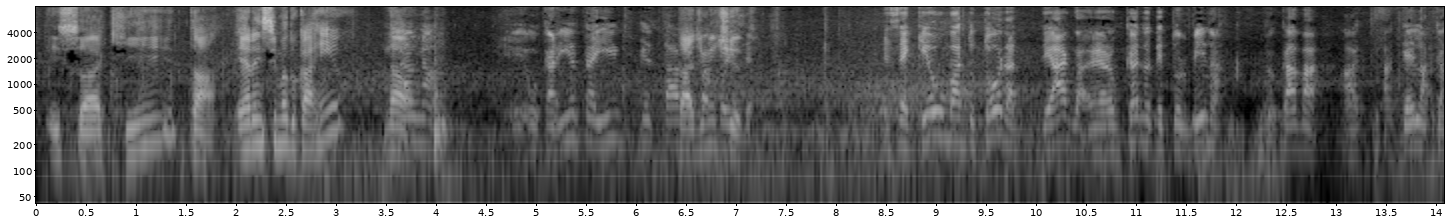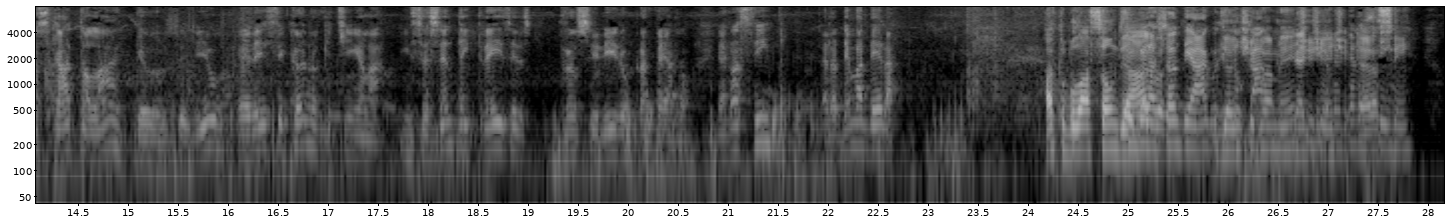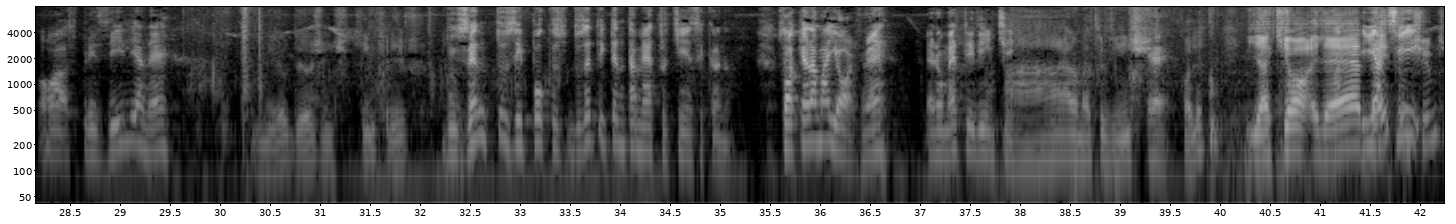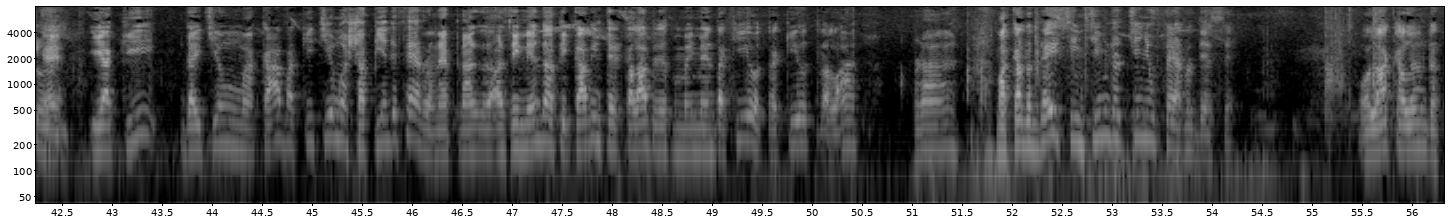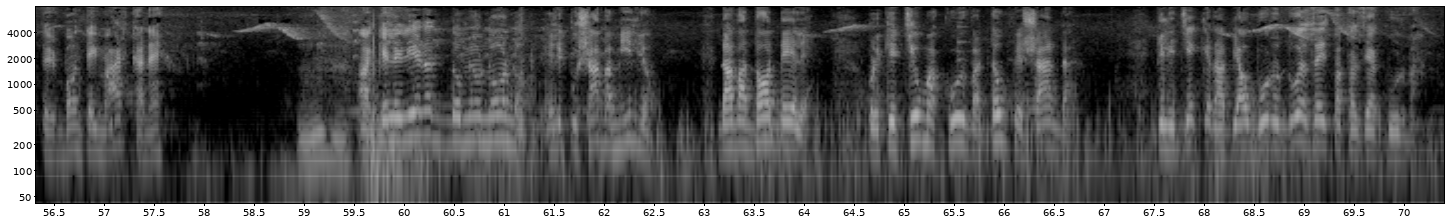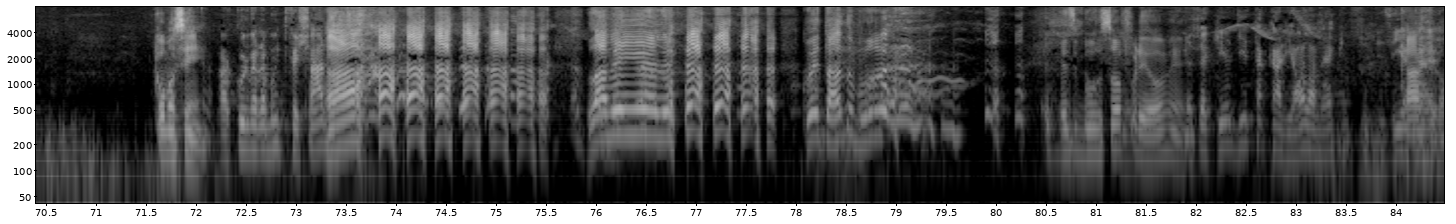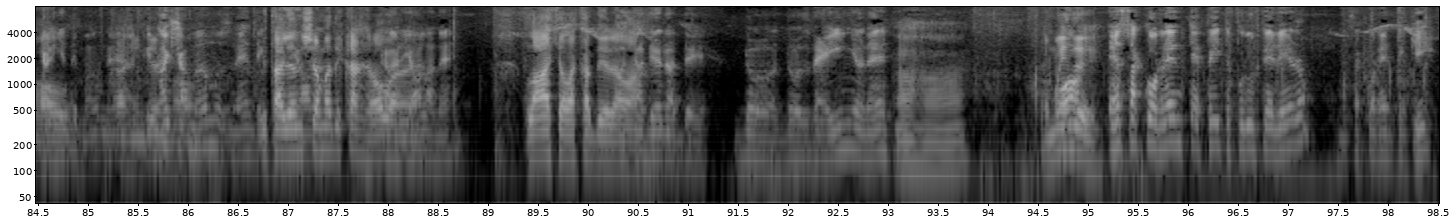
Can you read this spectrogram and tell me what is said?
Isso aqui, tá. Era em cima do carrinho? Não. Não, não. O carinha tá aí porque tava... Tá admitido. Esse aqui é uma adutora de água, era um cano de turbina. Tocava a- aquela cascata lá que você viu, era esse cano que tinha lá. Em 63 eles transferiram para ferro. Era assim, era de madeira. A tubulação de Tubulação água. de água de que tocava- antigamente, de antigamente gente, era era assim. assim. Ó, as presilhas, né? Meu Deus, gente, que incrível. 200 e poucos, 280 metros tinha esse cano. Só que era maior, né? Era 1,20m. Ah, era 1,20m. É. Olha. E aqui, ó, ele é E 10 aqui- centímetros, é, né? E aqui, daí tinha uma cava, aqui tinha uma chapinha de ferro, né? Pra, as emendas ficavam intercaladas, por exemplo, uma emenda aqui, outra aqui, outra lá. Pra... Mas cada 10 centímetros tinha um ferro desse. Olha lá a calanda, tem- bom, tem marca, né? Uhum. Aquele ali era do meu nono, ele puxava milho, dava dó dele, porque tinha uma curva tão fechada que ele tinha que rabiar o burro duas vezes para fazer a curva. Como assim? A curva era muito fechada. Ah! Lá vem ele! Coitado do burro. Esse burro sofreu, meu. Essa aqui é dita carriola, né? Que se dizia Carriola, carrinho de mão, né? carrinho que nós mão. chamamos, né? O italiano carriola. chama de carriola, Carriola, né? né? Lá, aquela cadeira A lá. cadeira de, do, dos veinhos, né? Aham. Vamos Ó, indo aí. essa corrente é feita por um ferreiro, essa corrente aqui.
